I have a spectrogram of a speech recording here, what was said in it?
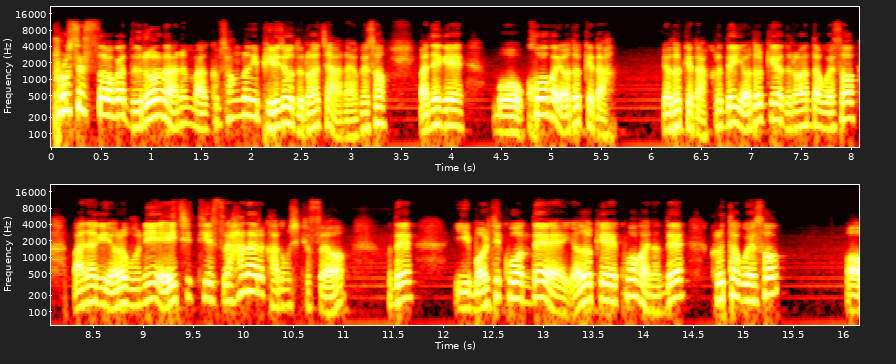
프로세서가 늘어나는 만큼 성능이 비례적으로 늘어나지 않아요. 그래서 만약에 뭐 코어가 8개다. 8개다. 그런데 8개가 늘어난다고 해서 만약에 여러분이 HTS 하나를 가동시켰어요. 근데 이 멀티코어인데 8개의 코어가 있는데 그렇다고 해서 어,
